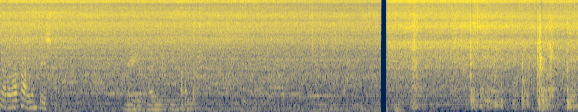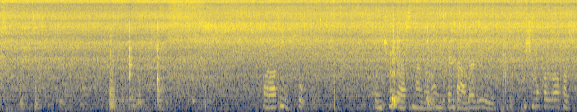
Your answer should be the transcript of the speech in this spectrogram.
తర్వాత అల్లం పేస్ట్. తర్వాత ఉప్పు. కొంచెం వేస్తున్నాను నేను ఎందుకంటే ఆల్రెడీ ఫిష్ ముక్కల్లో ఫస్ట్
